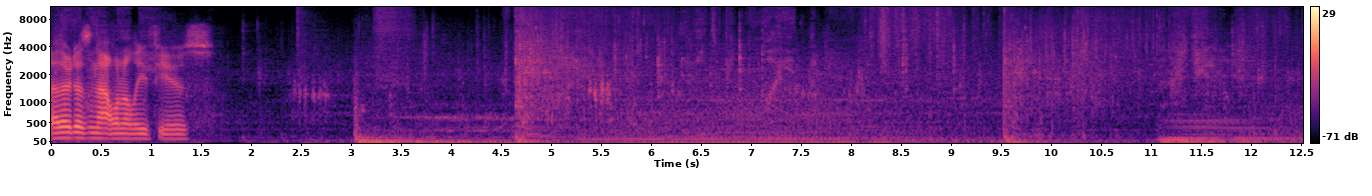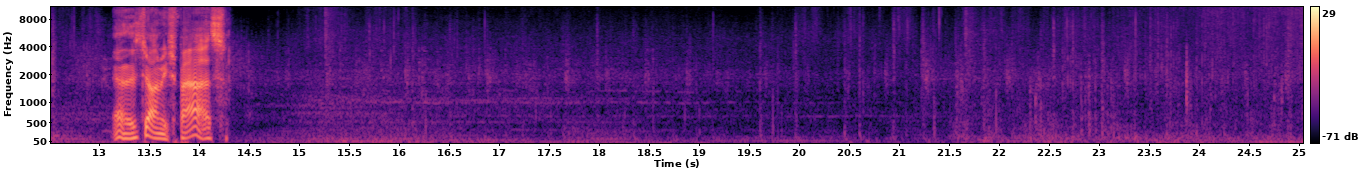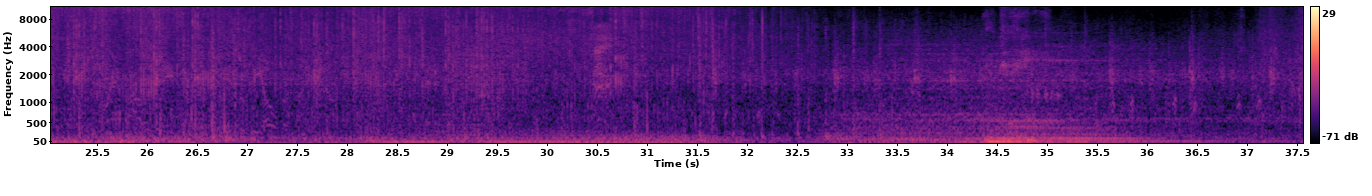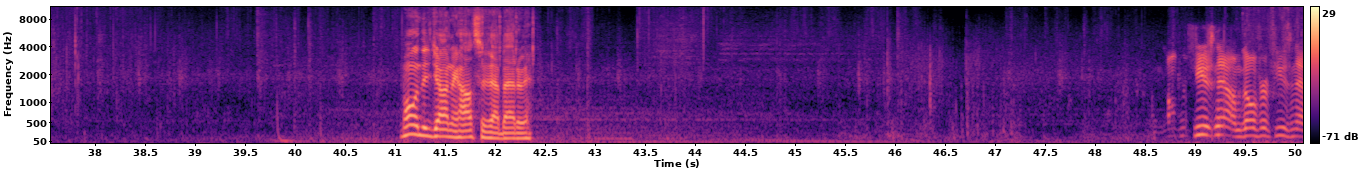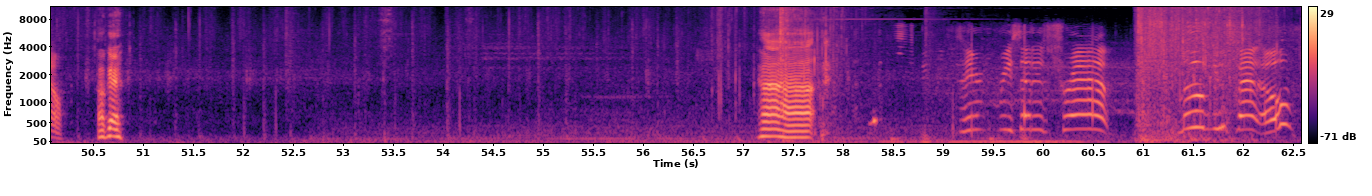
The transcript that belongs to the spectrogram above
Leather does not want to leave fuse. Yeah, this Johnny's fast. I'm holding Johnny hostage that battery. Eh? I'm going for fuse now. I'm going for fuse now. Okay. Haha. Here, reset his trap. Move, you fat oaf.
